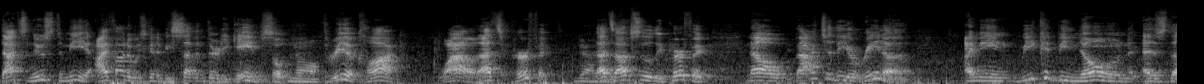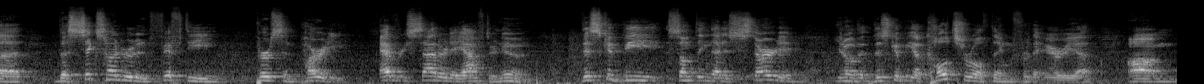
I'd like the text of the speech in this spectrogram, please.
that's news to me. I thought it was going to be 7:30 games, so No. three o'clock. Wow, that's perfect. Yeah, that's absolutely perfect. Now back to the arena. I mean, we could be known as the the 650 person party every Saturday afternoon. This could be something that is started. You know, that this could be a cultural thing for the area. Um,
